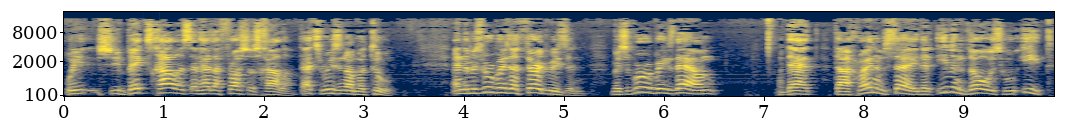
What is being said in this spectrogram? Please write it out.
we she bakes chalas and has a froshes challah. That's reason number two. And the Mishmur brings a third reason. Mishmur brings down that the Achronim say that even those who eat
